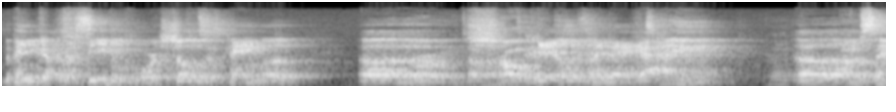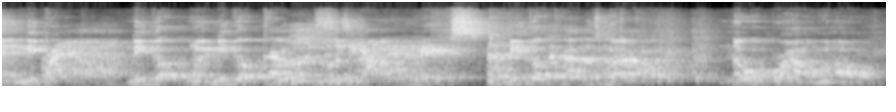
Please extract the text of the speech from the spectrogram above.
but then you got the receiving core. Schultz has came up. Uh, Show. Dale has been that guy. Dang. Uh, I'm saying Nico, Brown. Nico when Nico Collins Woods was is a guy in the mix. Nico Collins went out. Noah Brown went off.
